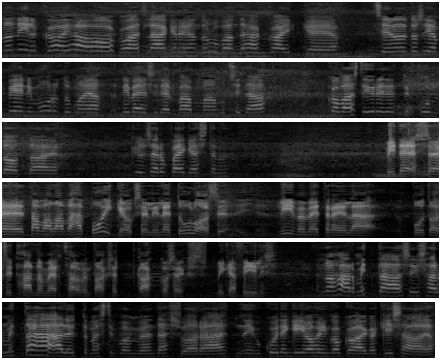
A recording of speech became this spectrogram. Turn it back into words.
No nilkka on ihan ok, että lääkäri antoi luvan tehdä kaikkea. Ja siellä oli tosiaan pieni murtuma ja nivelsiden vammaa, mutta sitä on kovasti yritetty kuntouttaa ja kyllä se rupeaa kestämään. Miten se tavallaan vähän poikkeuksellinen tulos? Viime metreillä putosit Hanna Mertsalven taakse kakkoseksi. Mikä fiilis? No harmittaa, siis harmittaa ihan älyttömästi voi myöntää suoraan. Että niinku kuitenkin johin koko aika kisaa ja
